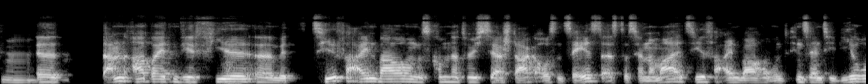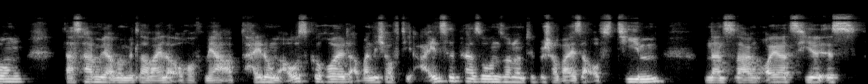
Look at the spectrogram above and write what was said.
Mhm. Äh, dann arbeiten wir viel äh, mit Zielvereinbarungen. Das kommt natürlich sehr stark aus dem Sales. Da ist das ja normal, Zielvereinbarung und Incentivierung. Das haben wir aber mittlerweile auch auf mehr Abteilungen ausgerollt, aber nicht auf die Einzelperson, sondern typischerweise aufs Team. Und dann zu sagen, euer Ziel ist,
